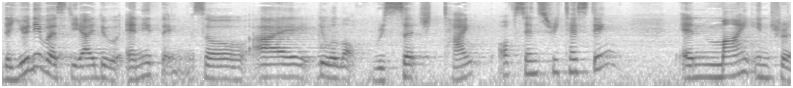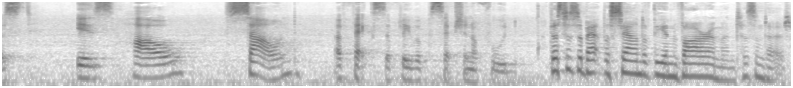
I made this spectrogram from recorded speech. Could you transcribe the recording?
The university, I do anything. So I do a lot of research type of sensory testing, and my interest is how sound affects the flavor perception of food. This is about the sound of the environment, isn't it?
